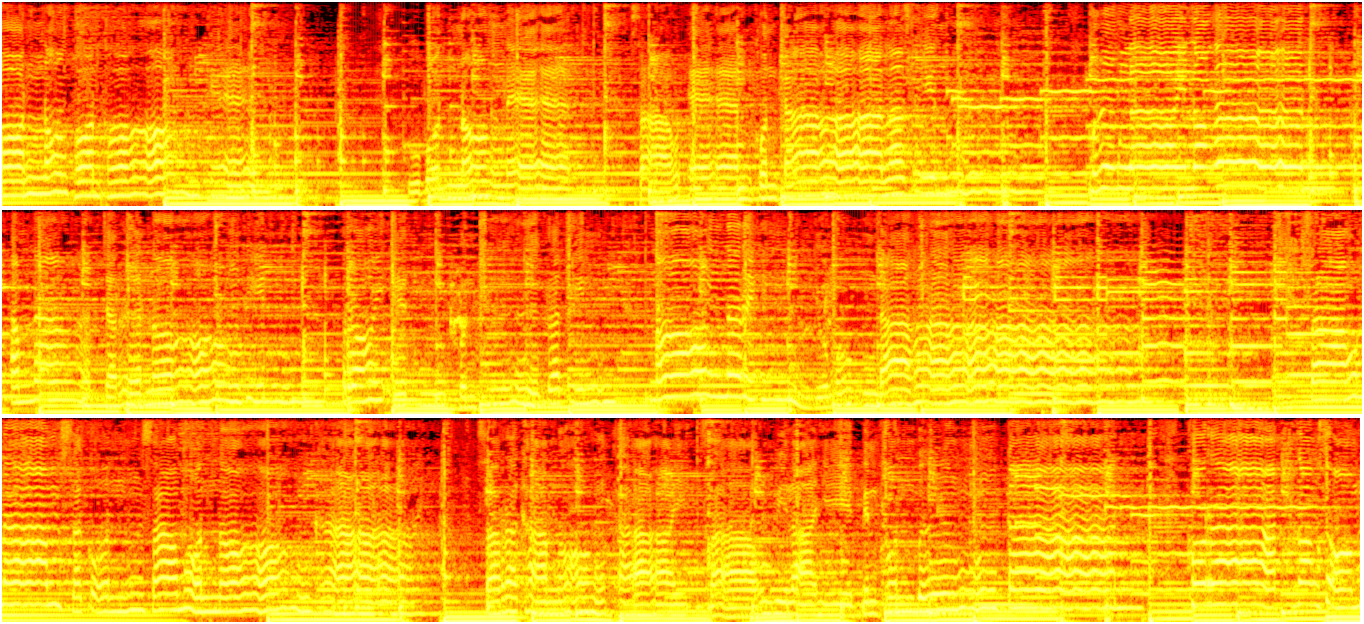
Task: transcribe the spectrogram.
อุดรน้องพรของแก่นอุบลน้องแนนสาวแอนคนกาลสิน เมืองเลยน้องเอิญอำนาจเจริญน้องพิน ร้อยเอ็ดคนชื่อกระทินน้อง กลสาวมนต์น้องคายสารคามน้องอาย สาววิไลเป็นคนบึงการโคราชน้องสม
